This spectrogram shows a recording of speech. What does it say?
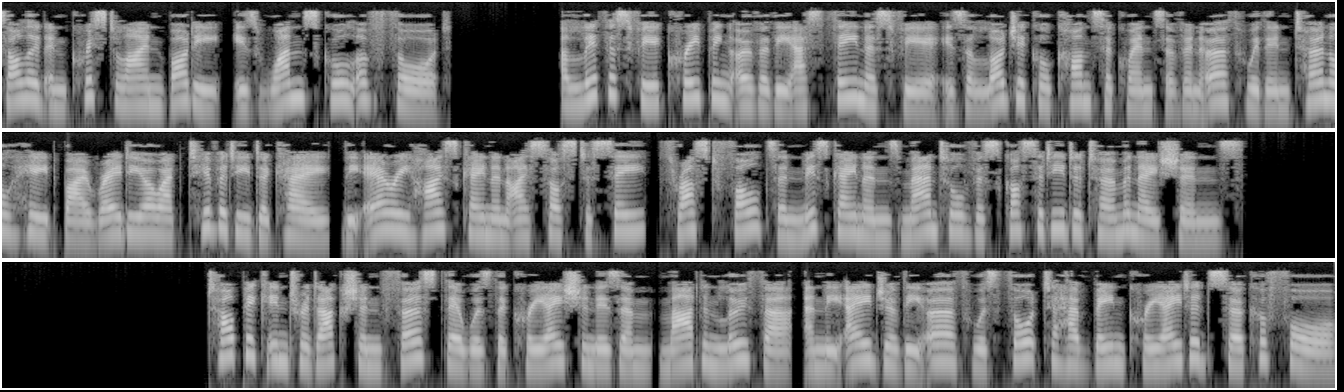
solid and crystalline body, is one school of thought. A lithosphere creeping over the asthenosphere is a logical consequence of an Earth with internal heat by radioactivity decay. The Airy-Heiskanen isostasy, thrust faults and Niskanen's mantle viscosity determinations. Topic introduction First there was the creationism Martin Luther, and the age of the Earth was thought to have been created circa 4.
